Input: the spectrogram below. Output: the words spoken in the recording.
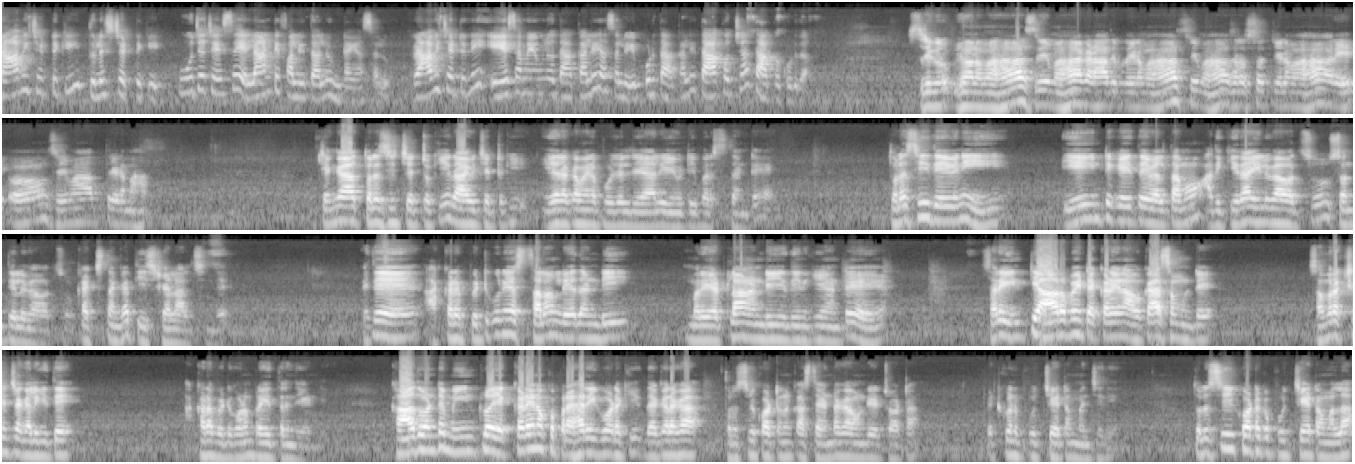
రావి చెట్టుకి తులసి చెట్టుకి పూజ చేస్తే ఎలాంటి ఫలితాలు ఉంటాయి అసలు? రావి చెట్టుని ఏ సమయంలో తాకాలి? అసలు ఎప్పుడు తాకాలి? తాకొచ్చా? తాకకూడదా? శ్రీ గురుభ్యో నమ శ్రీ మహాగణాధిపతి నమ శ్రీ మహాసరస్వతి నమ హరి ఓం శ్రీమాత్రి నమ. ముఖ్యంగా తులసి చెట్టుకి రావి చెట్టుకి ఏ రకమైన పూజలు చేయాలి? ఏమిటి పరిస్థితి అంటే తులసీదేవిని ఏ ఇంటికైతే వెళ్తామో అది కిరాయిలు కావచ్చు సొంత ఇల్లు కావచ్చు ఖచ్చితంగా తీసుకెళ్ళాల్సిందే. అయితే అక్కడ పెట్టుకునే స్థలం లేదండి. మరి ఎట్లానండి దీనికి అంటే సరే ఇంటి ఆరు బయట ఎక్కడైనా అవకాశం ఉంటే సంరక్షించగలిగితే అక్కడ పెట్టుకోవడం ప్రయత్నం చేయండి. కాదు అంటే మీ ఇంట్లో ఎక్కడైనా ఒక ప్రహరీ గోడకి దగ్గరగా తులసి కోటను కాస్త ఎండగా ఉండే చోట పెట్టుకొని పూజ చేయటం మంచిది. తులసి కోటకు పూజ చేయటం వల్ల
